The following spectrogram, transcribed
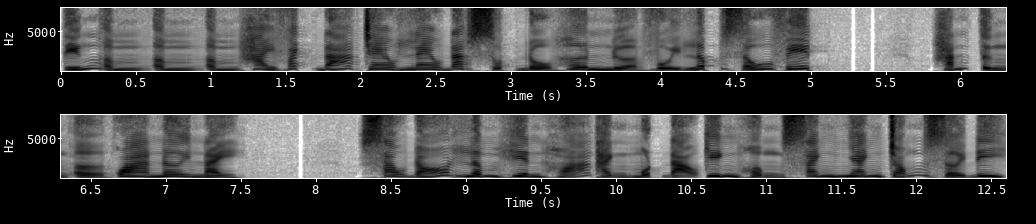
Tiếng ầm ầm ầm hai vách đá treo leo đã sụp đổ hơn nửa vùi lấp dấu vết. Hắn từng ở qua nơi này. Sau đó Lâm Hiên hóa thành một đảo kinh hồng xanh nhanh chóng rời đi.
